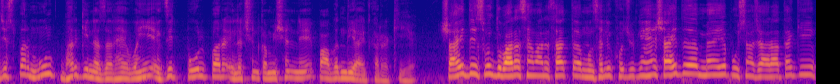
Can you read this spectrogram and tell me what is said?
जिस पर मुल्क भर की नज़र है। वहीं एग्ज़िट पोल पर इलेक्शन कमीशन ने पाबंदी आयद कर रखी है। शाहिद, इस वक्त दोबारा से हमारे साथ मुंसलिक हो चुके हैं। शाहिद, मैं ये पूछना चाह रहा था कि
